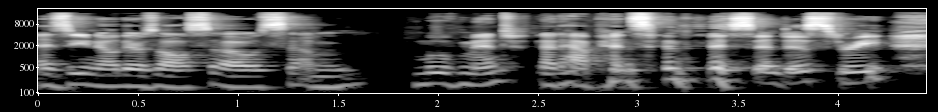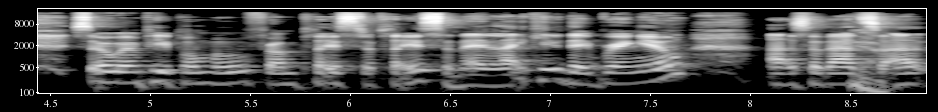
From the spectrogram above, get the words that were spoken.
As you know, there's also some movement that happens in this industry. So when people move from place to place and they like you, they bring you. Uh, so that's yeah. a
